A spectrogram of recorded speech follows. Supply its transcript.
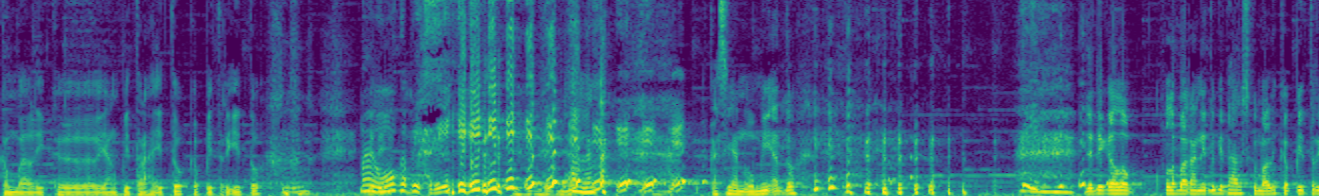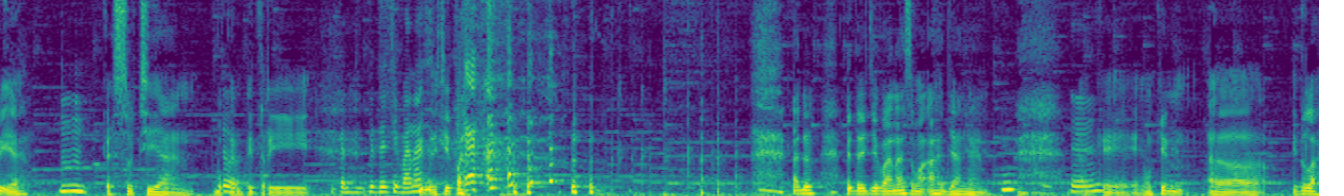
kembali ke yang fitrah itu ke fitri itu. Mau ke Fitri. jangan ah. kasihan Umi atau jadi kalau lebaran itu kita harus kembali ke fitri ya. Kesucian bukan fitri Bukan Fitri Cipanas. Fitri Cipa Aduh, Fitri Cipanas sama ah jangan. Oke, mungkin eh, itulah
